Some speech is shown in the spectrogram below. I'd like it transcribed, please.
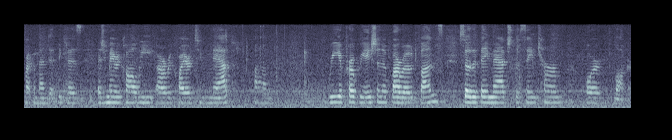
recommend it, because as you may recall, we are required to map, um, reappropriation of borrowed funds so that they match the same term or longer.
